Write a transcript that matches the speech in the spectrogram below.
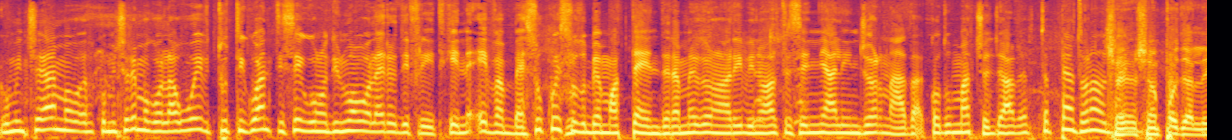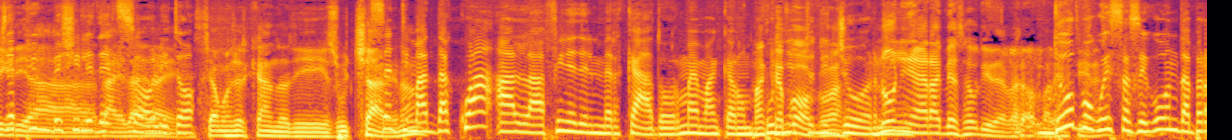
cominceremo, cominceremo, con la Wave. Tutti quanti seguono di nuovo l'aereo di Fritkin. E vabbè, su questo dobbiamo attendere. A meno che non arrivino altri segnali in giornata. Cotumaccio è già appena tornato. C'è, c'è, un po' di allegria. C'è più imbecille del dai, solito. Dai, Stiamo cercando di switchare. Senti, no? ma da qua alla fine del mercato, ormai mancano un Manca poco, di eh. giorni. Non in Arabia Saudita, però. Dopo questa seconda prova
